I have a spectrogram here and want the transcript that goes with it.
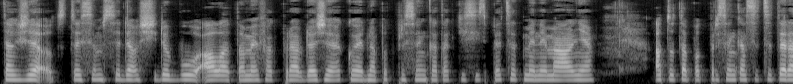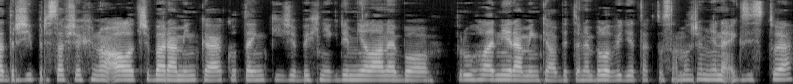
takže od té jsem si další dobu, ale tam je fakt pravda, že jako jedna podprsenka tak 1500 minimálně. A to ta podprsenka sice teda drží prsa všechno, ale třeba ramínka jako tenký, že bych někdy měla, nebo průhledný ramínka, aby to nebylo vidět, tak to samozřejmě neexistuje.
